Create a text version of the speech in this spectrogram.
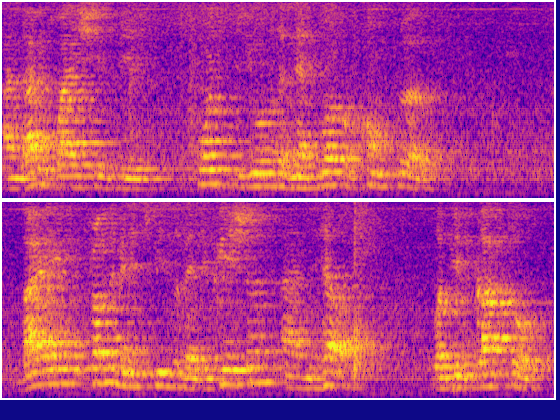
And that is why she is being forced to use a network of counselors by, from the ministries of education and health. But we've got to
